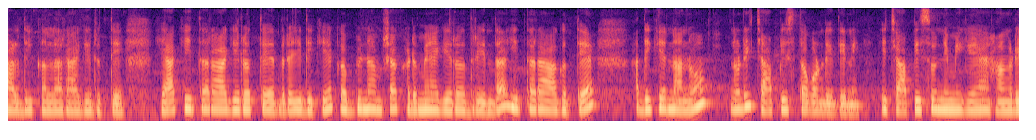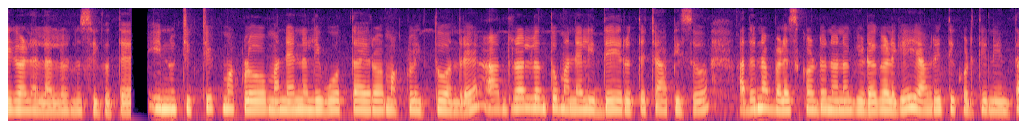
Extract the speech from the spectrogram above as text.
ಹಳದಿ ಕಲರ್ ಆಗಿರುತ್ತೆ. ಯಾಕೆ ಈ ಥರ ಆಗಿರುತ್ತೆ ಅಂದರೆ, ಇದಕ್ಕೆ ಕಬ್ಬಿಣಾಂಶ ಕಡಿಮೆ ಆಗಿರೋದ್ರಿಂದ ಈ ಥರ ಆಗುತ್ತೆ. ಅದಕ್ಕೆ ನಾನು ನೋಡಿ, ಚಾಪೀಸ್ ತೊಗೊಂಡಿದ್ದೀನಿ. ಈ ಚಾಪೀಸು ನಿಮಗೆ ಅಂಗಡಿಗಳಲ್ಲೆಲ್ಲೂ ಸಿಗುತ್ತೆ. ಇನ್ನು ಚಿಕ್ಕ ಚಿಕ್ಕ ಮಕ್ಕಳು ಮನೆಯಲ್ಲಿ ಓದ್ತಾ ಇರೋ ಮಕ್ಕಳು ಇತ್ತು ಅಂದರೆ ಅದರಲ್ಲಂತೂ ಮನೇಲಿ ಇದ್ದೇ ಇರುತ್ತೆ ಚಾಪೀಸು ಅದನ್ನು ಬಳಸ್ಕೊಂಡು ನಾನು ಗಿಡಗಳಿಗೆ ಯಾವ ರೀತಿ ಕೊಡ್ತೀನಿ ಅಂತ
